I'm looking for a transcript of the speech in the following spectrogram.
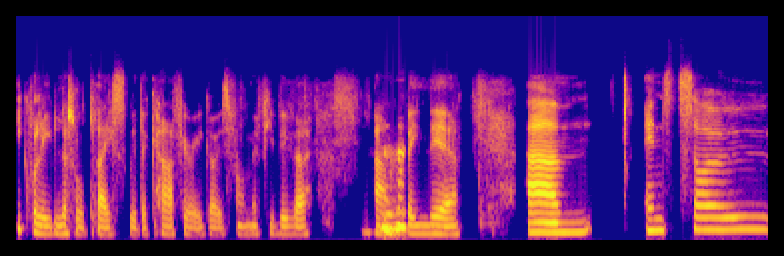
equally little place where the car ferry goes from, if you've ever um, been there. Um, and so,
